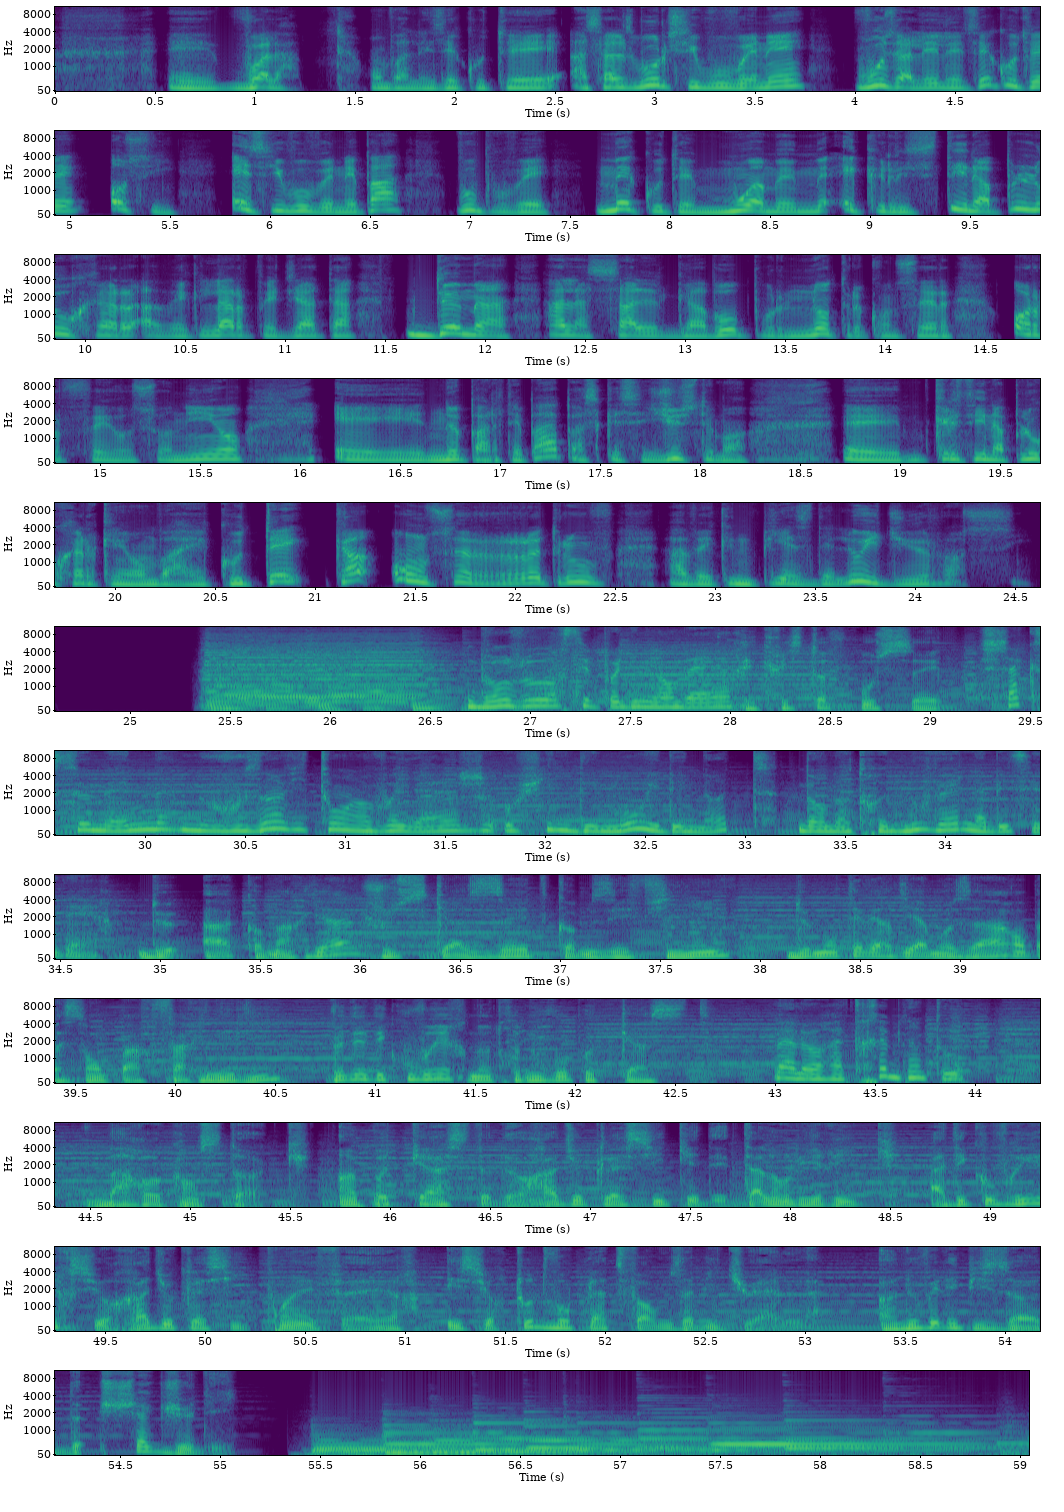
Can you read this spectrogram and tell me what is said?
Et voilà, on va les écouter à Salzbourg. Si vous venez, vous allez les écouter aussi. Et si vous venez pas, vous pouvez m'écouter moi-même et Christina Plucher avec l'arpeggiata demain à la salle Gabo pour notre concert Orfeo Sonio. Et ne partez pas parce que c'est justement eh, Christina Plucher qu'on va écouter quand on se retrouve avec une pièce de Luigi Rossi. Bonjour, c'est Pauline Lambert. Et Christophe Rousset. Chaque semaine, nous vous invitons à un voyage au fil des mots et des notes dans notre nouvelle abécédaire. De A comme Aria jusqu'à Z comme Zéphyr, de Monteverdi à Mozart en passant par Farinelli, venez découvrir notre nouveau podcast. Alors à très bientôt. Baroque en stock, un podcast de Radio Classique et des talents lyriques à découvrir sur radioclassique.fr et sur toutes vos plateformes habituelles. Un nouvel épisode chaque jeudi.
